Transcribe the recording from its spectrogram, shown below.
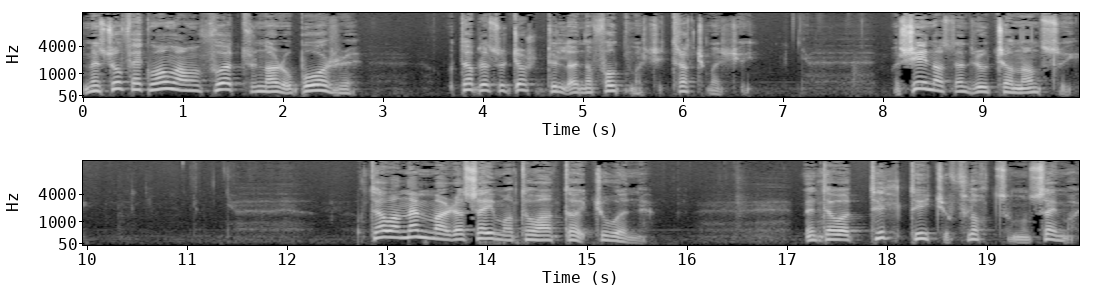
Men så fikk mamma en føtrene og båret. Og det ble så gjort til en folkmaskin, trattmaskin. Maskinen stender ut til Nancy. Og det var nemmere å si meg til å ta i tjoene. Men det var tiltid og flott som hun sier meg.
